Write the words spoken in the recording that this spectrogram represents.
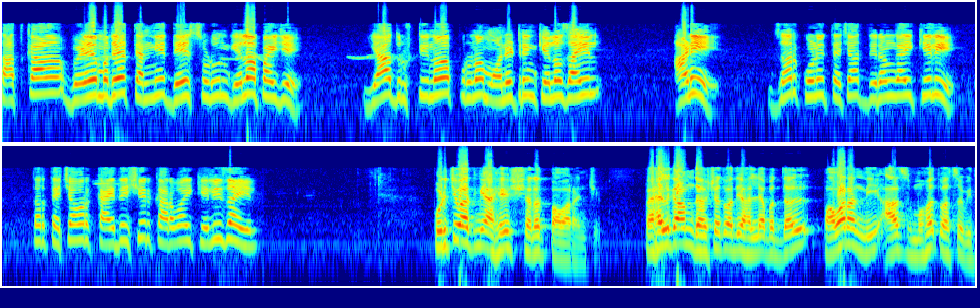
तात्काळ वेळेमध्ये त्यांनी देश सोडून गेला पाहिजे. या दृष्टीनं पूर्ण मॉनिटरिंग केलं जाईल. आणि जर कोणी त्याच्यात दिरंगाई केली तर त्याच्यावर कायदेशीर कारवाई केली जाईल. पुढची बातमी आहे शरद पवारांची. पहलगाम दहशतवादी हल्ल्याबद्दल पवारांनी आज महत्वाचं विधान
